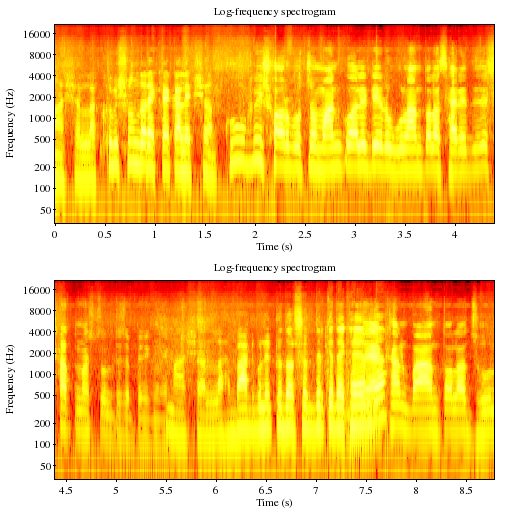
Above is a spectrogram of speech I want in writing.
মাশাল্লাহ খুবই সুন্দর একটা কালেকশন খুবই সর্বোচ্চ মান কোয়ালিটির উলানতলা ছাড়ে দিয়েছে সাত মাস চলতেছে বাটগুলো একটু দর্শকদেরকে দেখাই আমরা। দেখান বানতলা ঝুল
